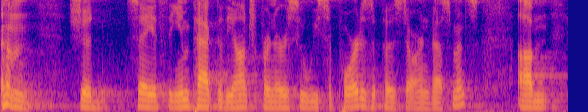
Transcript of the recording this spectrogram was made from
should say it's the impact of the entrepreneurs who we support as opposed to our investments. Um,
